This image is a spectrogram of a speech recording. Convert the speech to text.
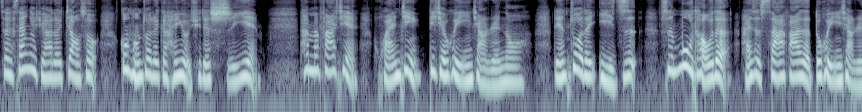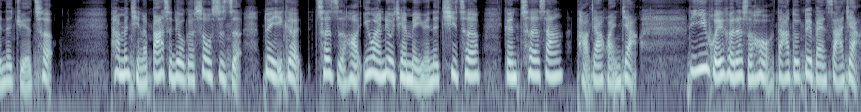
这三个学校的教授共同做了一个很有趣的实验。他们发现环境的确会影响人哦，连坐的椅子是木头的还是沙发的，都会影响人的决策。他们请了八十六个受试者，对一个车子哈一万六千美元的汽车跟车商讨价还价。第一回合的时候，大家都对半杀价，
